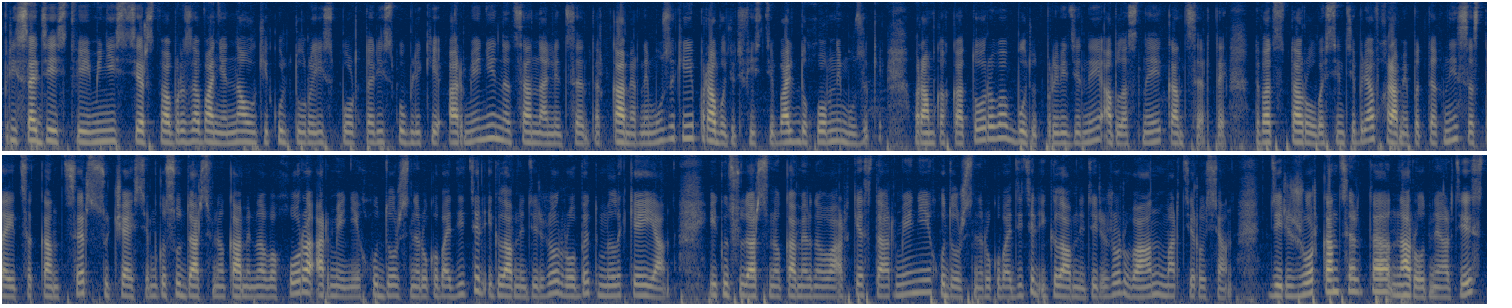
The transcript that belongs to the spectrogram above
При содействии Министерства образования, науки, культуры и спорта Республики Армении Национальный центр камерной музыки проводит фестиваль духовной музыки, в рамках которого будут проведены областные концерты. 22 сентября в храме Патагни состоится концерт с участием Государственного камерного хора Армении, художественный руководитель и главный дирижер Роберт Мелкеян и Государственного камерного оркестра Армении, художественный руководитель и главный дирижер Ван Мартиросян. Дирижер концерта – народный артист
